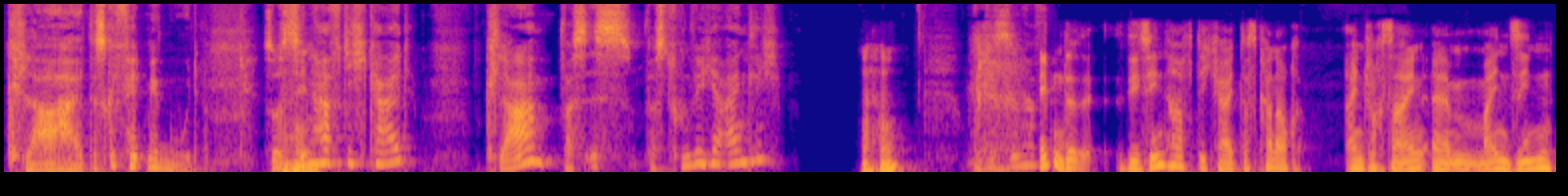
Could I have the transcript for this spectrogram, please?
Klarheit. Das gefällt mir gut. So mhm. Sinnhaftigkeit, klar, was ist, was tun wir hier eigentlich? Mhm. Die Eben, die Sinnhaftigkeit, das kann auch einfach sein, ähm, mein Sinn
